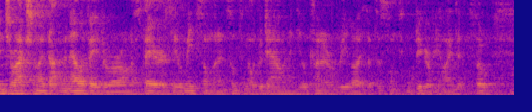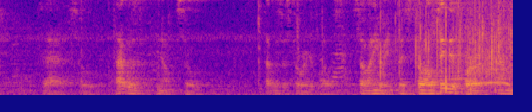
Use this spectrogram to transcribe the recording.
interaction like that in an elevator or on a stairs, you'll meet someone and something will go down and you'll kind of realize that there's something bigger behind it. So, uh, so that was, you know, so that was a story of Lois. So anyway, this, so I'll sing this for. Um,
